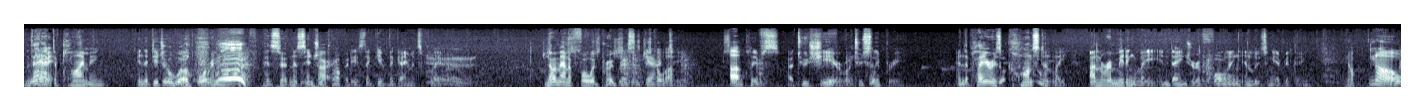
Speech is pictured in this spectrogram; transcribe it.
And that act of climbing, in the digital world or in real life, has certain essential properties that give the game its flavor. No amount of forward progress is just go up. guaranteed. Some cliffs are too sheer or too slippery. And the player is constantly, unremittingly in danger of falling and losing everything. No. No.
